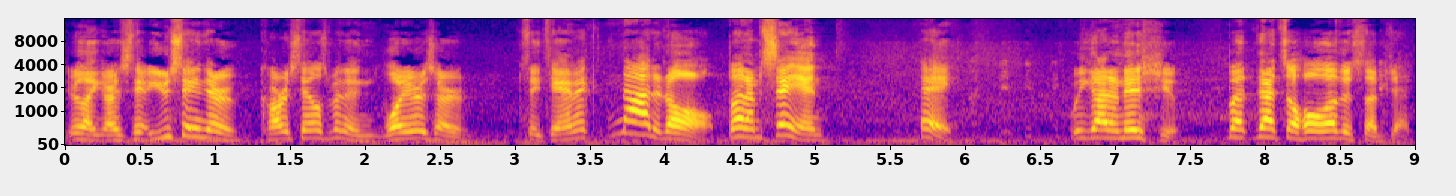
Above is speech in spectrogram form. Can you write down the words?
You're like, are you saying they're car salesmen and lawyers are satanic? Not at all. But I'm saying, hey, we got an issue. But that's a whole other subject.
